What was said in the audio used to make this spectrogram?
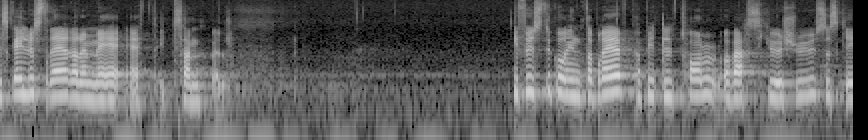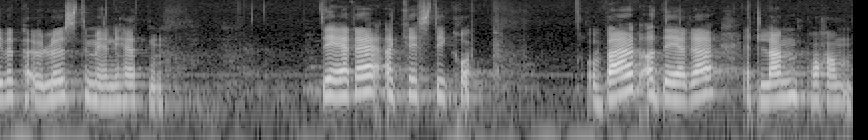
Jeg skal illustrere det med et eksempel. I 1. Korinterbrev, kapittel 12, og vers 27, så skriver Paulus til menigheten.: Dere er Kristi kropp, og hver av dere et lem på ham.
